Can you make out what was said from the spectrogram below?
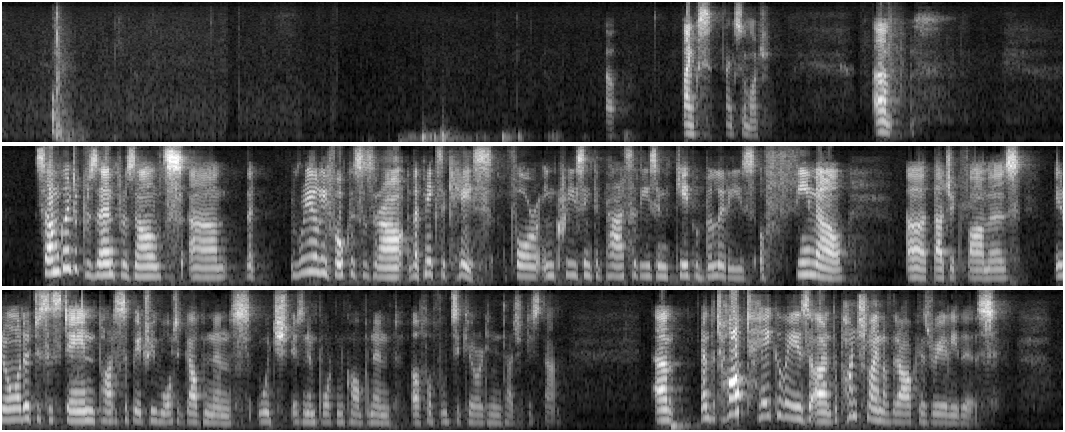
Thanks, thanks so much. Um, so I'm going to present results um, that really focuses around, that makes a case for increasing capacities and capabilities of female uh, Tajik farmers in order to sustain participatory water governance, which is an important component uh, for food security in Tajikistan. Um, and the top takeaways are, the punchline of the talk is really this.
